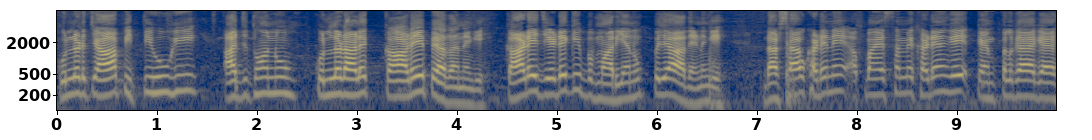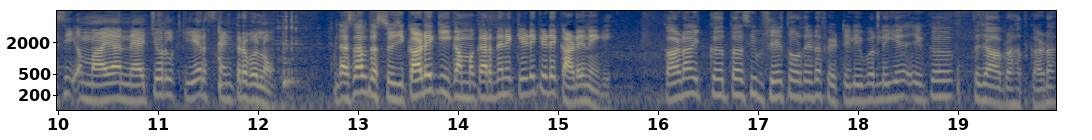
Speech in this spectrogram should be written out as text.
ਕੁੱਲੜ ਚਾਹ ਪੀਤੀ ਹੋਊਗੀ। ਅੱਜ ਤੁਹਾਨੂੰ ਕੁੱਲੜ ਵਾਲੇ ਕਾੜੇ ਪਿਆ ਦੇਣਗੇ ਕਾੜੇ ਜਿਹੜੇ ਕਿ ਬਿਮਾਰੀਆਂ ਨੂੰ ਭਜਾ ਦੇਣਗੇ। ਡਾਕਟਰ ਸਾਹਿਬ ਖੜੇ ਨੇ। ਆਪਾਂ ਇਸ ਸਮੇਂ ਖੜਿਆਂਗੇ ਕੈਂਪ ਲਗਾਇਆ ਗਿਆ ਸੀ ਅਮਾਇਆ ਨੈਚੁਰਲ ਕੇਅਰ ਸੈਂਟਰ ਵੱਲੋਂ। ਡਾਕਟਰ ਸਾਹਿਬ ਦੱਸੋ ਜੀ ਕਾੜੇ ਕੀ ਕੰਮ ਕਰਦੇ ਨੇ? ਕਿਹੜੇ ਕਿਹੜੇ ਕਾੜੇ ਨੇਗੇ? ਕਾੜਾ ਇੱਕ ਤਾਂ ਅਸੀਂ ਵਿਸ਼ੇਸ਼ ਤੌਰ ਤੇ ਜਿਹੜਾ ਫੈਟੀ ਲੀਵਰ ਲਈ ਹੈ ਇੱਕ ਤੇਜ਼ਾਬ ਰਹਿਤ ਕਾੜਾ।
